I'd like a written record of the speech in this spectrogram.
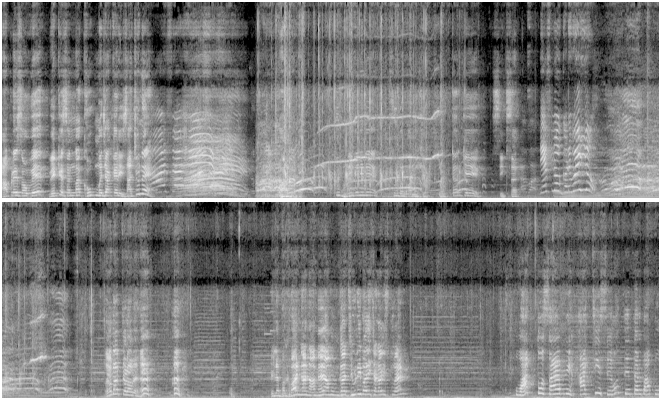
આપણે સૌએ વેકેશનમાં ખૂબ મજા કરી સાચું ને? તું ભણી ગણીને શું બનવાનું છે ડોક્ટર કે શિક્ષક? દેશનો ઘડવૈયો હવે બાપ ચડાવે હે? હે? એટલે ભગવાનના નામે આમ ઊંઘા જીવની બળી ચડાવીશ તું એમ? વાત તો સાહેબની સાચી છે હો તેતર બાપુ.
